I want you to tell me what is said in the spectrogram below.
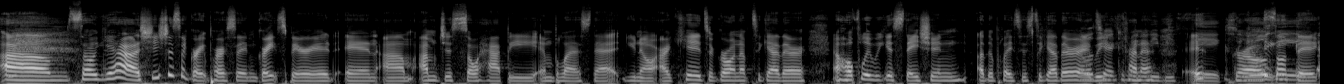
Um, so yeah, she's just a great person, great spirit, and um, I'm just so happy and blessed that you know our kids are growing up together, and hopefully we get stationed other places together, and we kind of thick. so girl, you'll so be, thick,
